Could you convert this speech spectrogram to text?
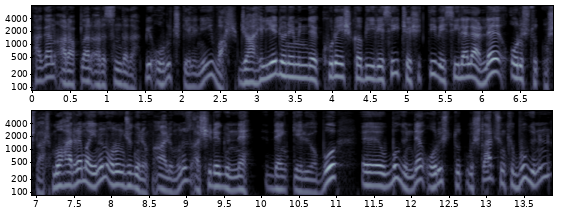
pagan Araplar arasında da bir oruç geleneği var. Cahiliye döneminde Kureyş kabilesi çeşitli vesilelerle oruç tutmuşlar. Muharrem ayının 10. günü malumunuz aşire gününe denk geliyor bu. E, bugün de oruç tutmuşlar çünkü bugünün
